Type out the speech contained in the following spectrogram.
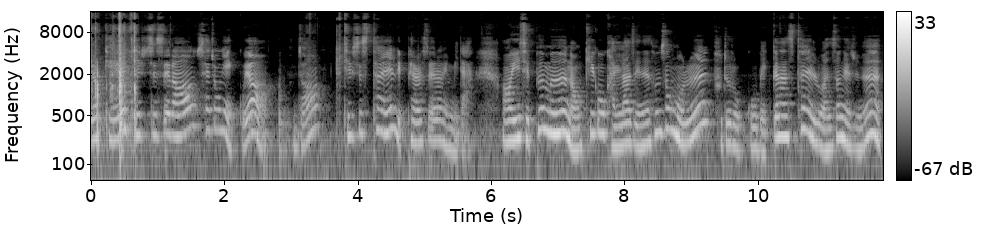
이렇게 딥스 세럼 세 종이 있고요. 먼저 딥스 스타일 repair serum입니다. 어, 이 제품은 엉키고 갈라지는 손상모를 부드럽고 매끈한 스타일로 완성해주는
